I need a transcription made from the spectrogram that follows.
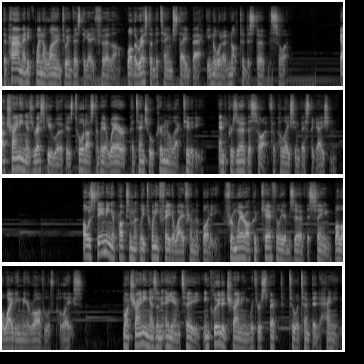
The paramedic went alone to investigate further, while the rest of the team stayed back in order not to disturb the site. Our training as rescue workers taught us to be aware of potential criminal activity and preserve the site for police investigation. I was standing approximately 20 feet away from the body, from where I could carefully observe the scene while awaiting the arrival of police. My training as an EMT included training with respect to attempted hanging.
